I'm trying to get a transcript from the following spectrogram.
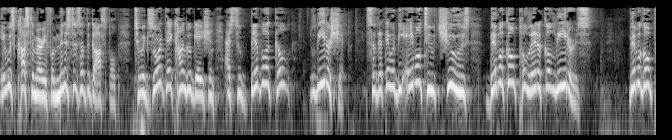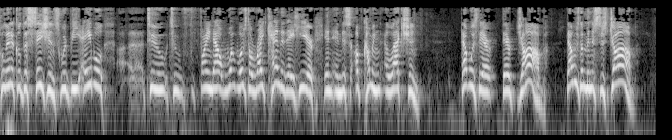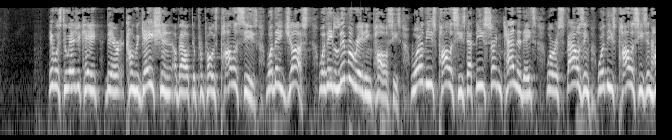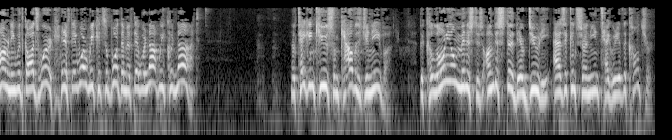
it was customary for ministers of the gospel to exhort their congregation as to biblical leadership so that they would be able to choose biblical political leaders. Biblical political decisions would be able uh, to to find out what was the right candidate here in, in this upcoming election. That was their their job. That was the minister's job. It was to educate their congregation about the proposed policies. Were they just? Were they liberating policies? Were these policies that these certain candidates were espousing, were these policies in harmony with God's Word? And if they were, we could support them. If they were not, we could not. Now, taking cues from Calvin's Geneva, the colonial ministers understood their duty as it concerned the integrity of the culture.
